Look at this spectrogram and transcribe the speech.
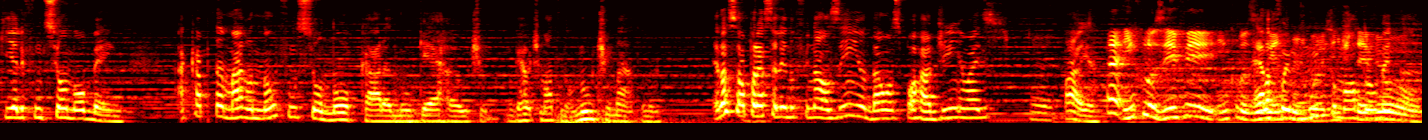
que ele funcionou bem. A Capitã Marvel não funcionou, cara, no Guerra, Ulti... no Guerra Ultimato, não, no Ultimato, né? Ela só aparece ali no finalzinho, dá umas porradinhas, mas É. paia. É, inclusive, inclusive Ela entre foi dois, muito mal aproveitada. o.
